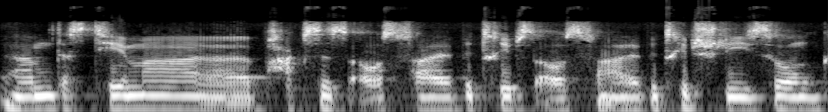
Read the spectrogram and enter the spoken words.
ähm, das Thema äh, Praxisausfall, Betriebsausfall, Betriebsschließung.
